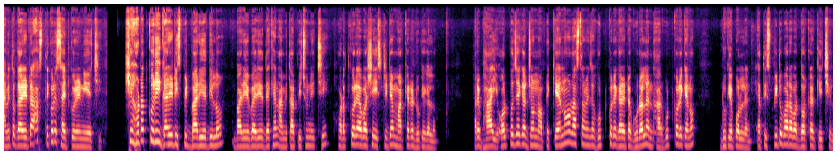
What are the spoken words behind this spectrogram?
আমি তো গাড়িটা আস্তে করে সাইড করে নিয়েছি। সে হঠাৎ করেই গাড়ির স্পিড বাড়িয়ে দিল। বাড়িয়ে বাড়িয়ে দেখেন আমি তার পিছু নিচ্ছি। হঠাৎ করে আবার সেই স্টেডিয়াম মার্কেটে ঢুকে গেল। আরে ভাই, অল্প জায়গার জন্য আপনি কেন রাস্তার মাঝে হুট করে গাড়িটা ঘুরালেন আর হুট করে কেন ঢুকে পড়লেন? এত স্পিডও বাড়াবার দরকার কী ছিল?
